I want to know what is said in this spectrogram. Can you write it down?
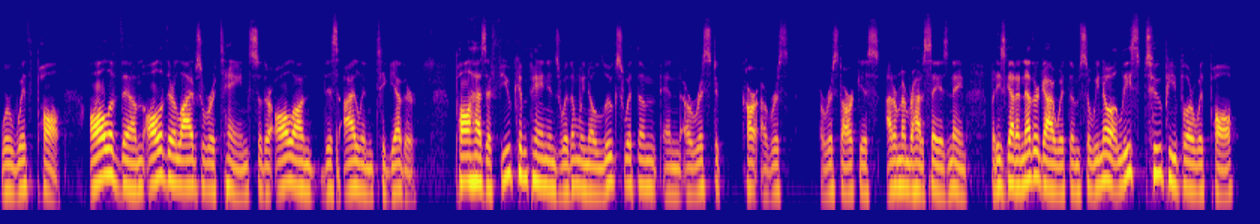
were with Paul. All of them, all of their lives were retained, so they're all on this island together. Paul has a few companions with him. We know Luke's with him and Aristocar- Arist- Aristarchus. I don't remember how to say his name, but he's got another guy with him. So we know at least two people are with Paul.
